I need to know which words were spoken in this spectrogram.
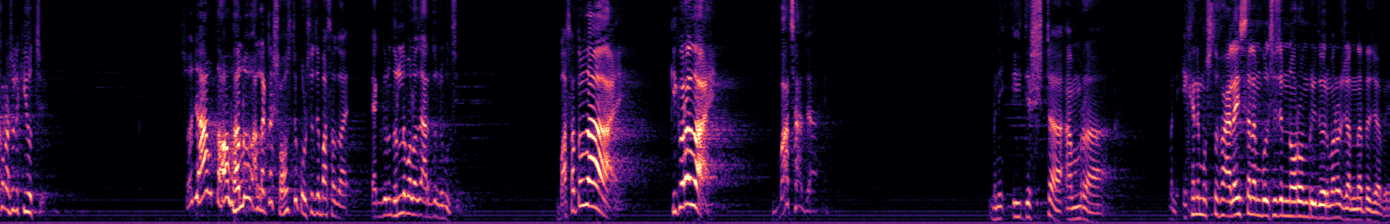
এখন আসলে কি হচ্ছে? সো যাও, তাও ভালো, আল্লাহ একটা সহজ তো করছে যে বাসা যায়। একজনে ধরলে বলা যায় আরেকজনে বলছি। বাসা তো যায়, কি করা যায়? বাছা যায়। মানে এই দেশটা আমরা মানে এখানে মুস্তফা আলাইসাল্লাম বলছে যে নরম হৃদয়ের মানুষ জান্নাতে যাবে।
